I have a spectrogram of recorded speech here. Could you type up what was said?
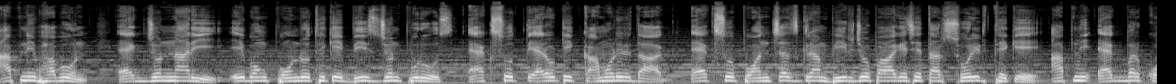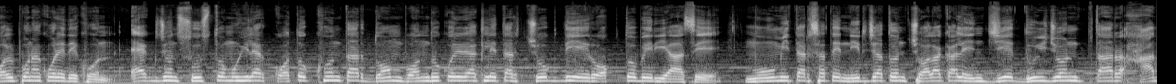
আপনি ভাবুন একজন নারী এবং পনেরো থেকে বিশ জন পুরুষ, একশো তেরোটি কামড়ের দাগ, একশো পঞ্চাশ গ্রাম বীর্য পাওয়া গেছে তার শরীর থেকে। আপনি একবার কল্পনা করে দেখুন, একজন সুস্থ মহিলার কতক্ষণ তার দম বন্ধ করে রাখলে তার চোখ দিয়ে রক্ত বেরিয়ে আসে। মৌমিতার সাথে নির্যাতন চলাকালীন যে দুইজন তার হাত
